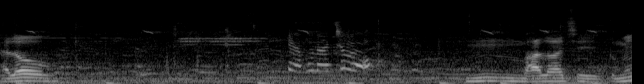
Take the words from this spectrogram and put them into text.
হ্যালো কেমন আছো? হুম ভালো আছি। তুমি?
